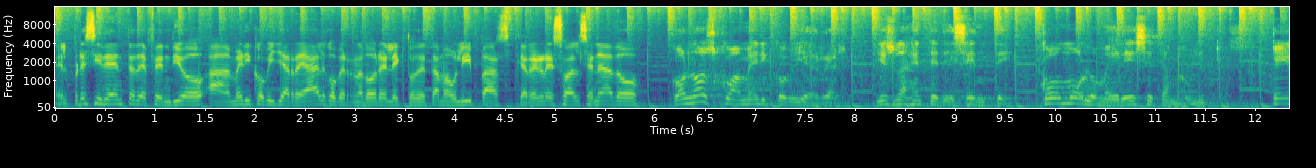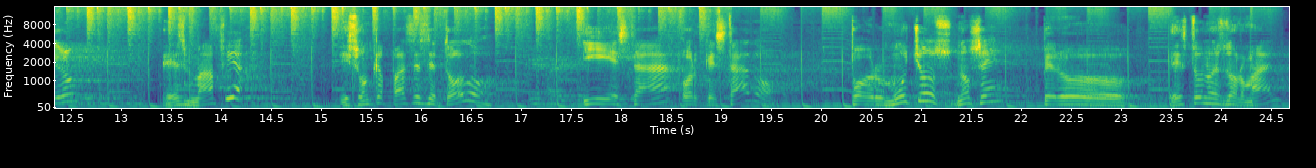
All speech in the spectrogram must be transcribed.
El presidente defendió a Américo Villarreal, gobernador electo de Tamaulipas, que regresó al Senado. Conozco a Américo Villarreal y es una gente decente, como lo merece Tamaulipas. Pero es mafia y son capaces de todo. Y está orquestado por muchos, no sé, pero esto no es normal.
